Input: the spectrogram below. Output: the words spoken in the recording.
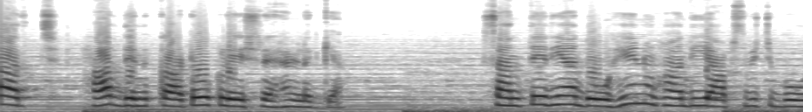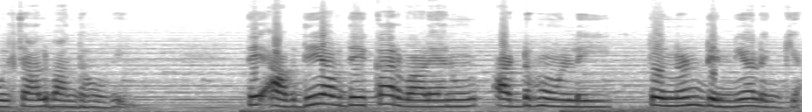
ਘਰ 'ਚ ਹਰ ਦਿਨ ਕਾਟੋ ਕਲੇਸ਼ ਰਹਿਣ ਲੱਗਿਆ। ਸੰਤੇ ਦੀਆਂ ਦੋਹੇ ਨੂੰਹਾਂ ਦੀ ਆਪਸ ਵਿੱਚ ਬੋਲਚਾਲ ਬੰਦ ਹੋ ਗਈ ਤੇ ਆਪਦੇ ਆਪਦੇ ਘਰ ਵਾਲਿਆਂ ਨੂੰ ਅੱਡ ਹੋਣ ਲਈ ਤੋਨਣ ਦਿੰਨੀਆਂ ਲੱਗੀਆਂ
